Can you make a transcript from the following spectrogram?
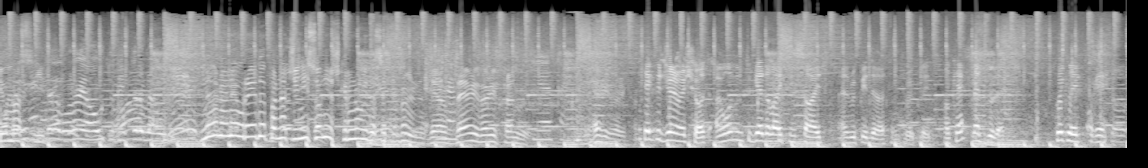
You must. No, no, ne, u redu je, pa znači nisu oni škrnuli da se prebrne. They are very, very friendly. Yes. Very, very friendly. Take the general shot. I want them to get the light inside and repeat the thing through, please. Okay? Let's do that. Quickly. Okay.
